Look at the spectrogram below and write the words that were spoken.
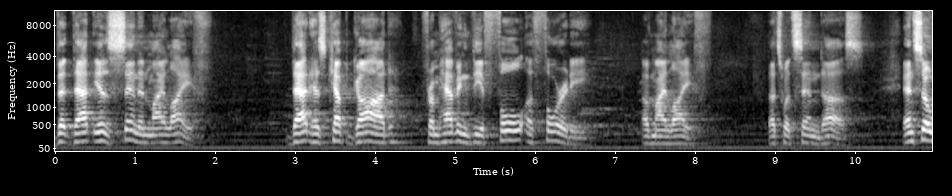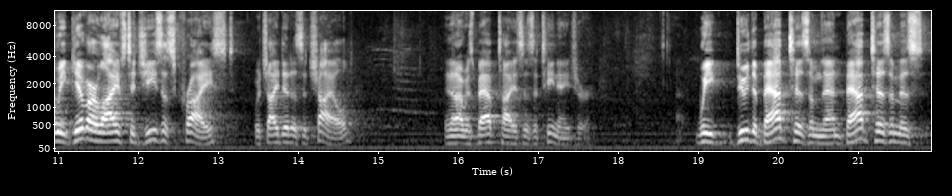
that that is sin in my life that has kept God from having the full authority of my life. That's what sin does. And so we give our lives to Jesus Christ, which I did as a child, and then I was baptized as a teenager. We do the baptism then. Baptism is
